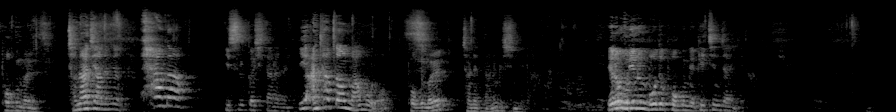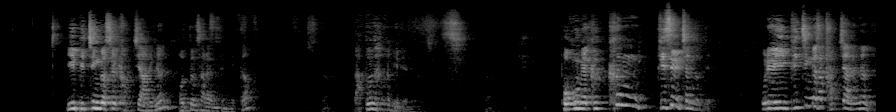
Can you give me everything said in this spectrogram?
복음을 전하지 않으면 화가 있을 것이다라는 이 안타까운 마음으로 복음을 전했다는 것입니다. 여러분 우리는 모두 복음의 빚진 자입니다. 이 빚진 것을 갚지 않으면 어떤 사람이 됩니까? 나쁜 사람이 되는 거죠. 복음의 그큰 빚을 졌는데 우리가 이 빚진 것을 갚지 않으면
